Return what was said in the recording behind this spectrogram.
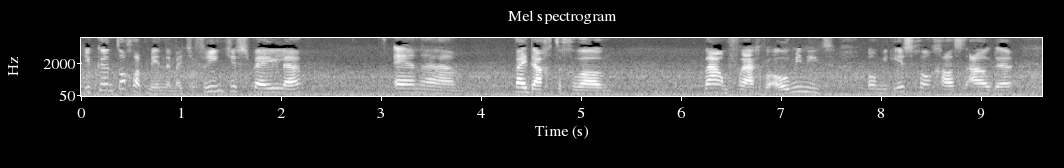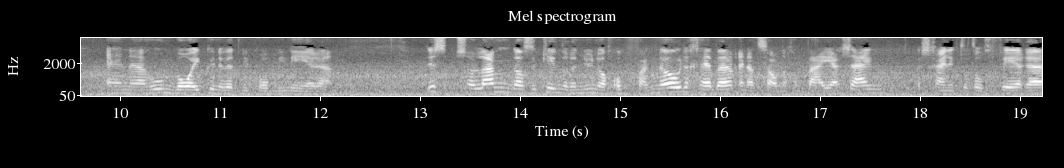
je kunt toch wat minder met je vriendjes spelen. En wij dachten gewoon, waarom vragen we Omi niet? Omi is gewoon gastouder. En uh, hoe mooi kunnen we het nu combineren? Dus zolang dat de kinderen nu nog opvang nodig hebben, en dat zal nog een paar jaar zijn, waarschijnlijk tot ongeveer uh,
